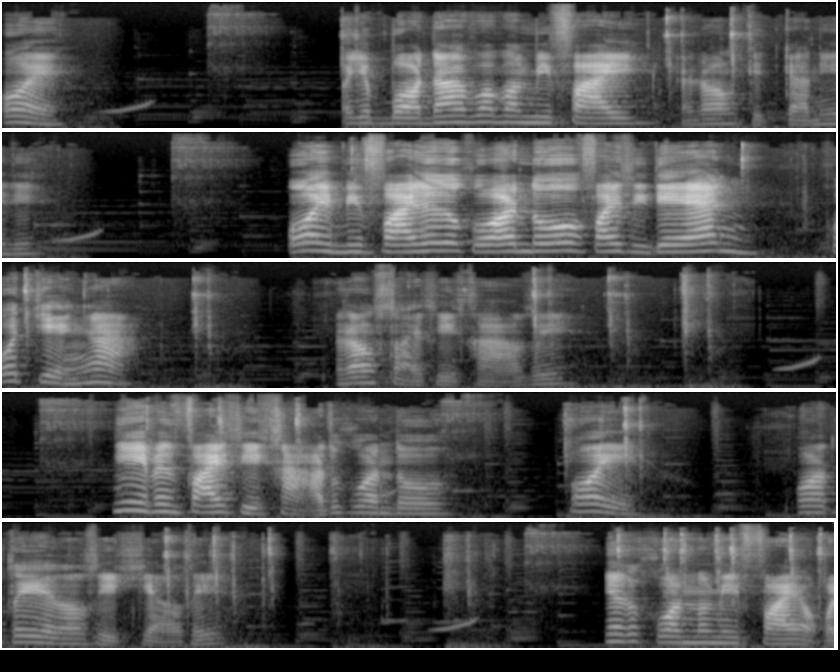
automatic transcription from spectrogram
โอ้ยอย่าบอกนะว่ามันมีไฟลองติดกันนี่ดิ โอ้ย มีไฟด้วยทุกคนดู ไฟสีแดง โคตรเจ๋งอะเราต้องใส่สีขาวสิ นี่เป็นไฟสีขาวทุกคนดู โอ้ยโคก็เต้เราสีเขียวสิ เนี่ยทุกคนมันมีไฟออกไป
